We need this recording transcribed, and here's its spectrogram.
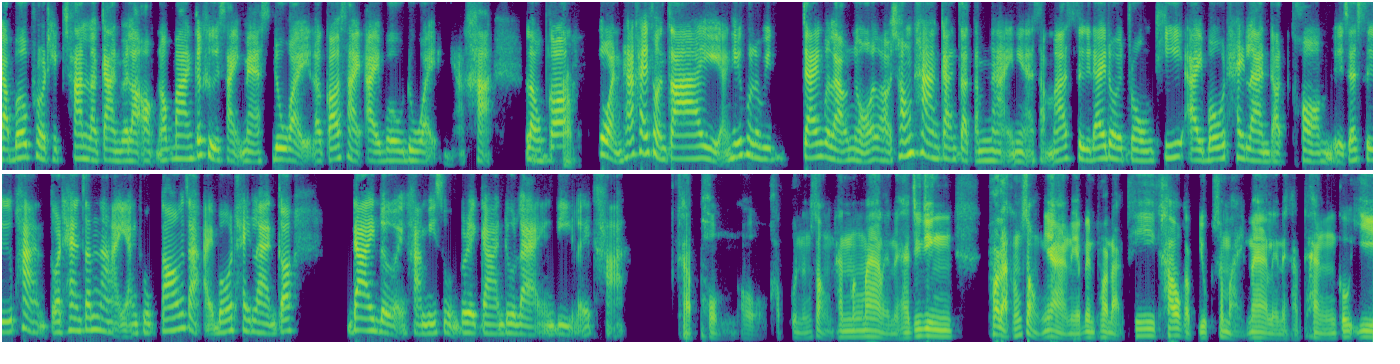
double protection ละกันเวลาออกนอกบ้านก็คือใส่แมสด้วยแล้วก็ใส่ไอโบด้วยอย่างเงี้ยค่ะแล้วก็ครับส่วนถ้าใครสนใจอย่างที่คุณรวิทย์แจ้งไปแล้วเนอะเราช่องทางการจัดจำหน่ายเนี่ย สามารถซื้อได้โดยตรงที่ i b o thailand com หรือจะซื้อผ่านตัวแทนจำหน่ายอย่างถูกต้องจาก i b o Thailand ก็ได้เลยค่ะ มีศูนย์บริการดูแลอย่างดีเลยค่ะ ครับผมโอ้ขอบคุณทั้งสองท่านมาก ๆ เลยนะฮะจริง ๆ Product ทั้งสองอย่างเนี่ยเป็น Product ที่เข้ากับยุคสมัยมากเลยนะครับ ทั้งเก้าอี้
